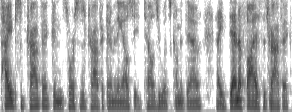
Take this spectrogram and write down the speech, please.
types of traffic and sources of traffic and everything else. It tells you what's coming down and identifies the traffic.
